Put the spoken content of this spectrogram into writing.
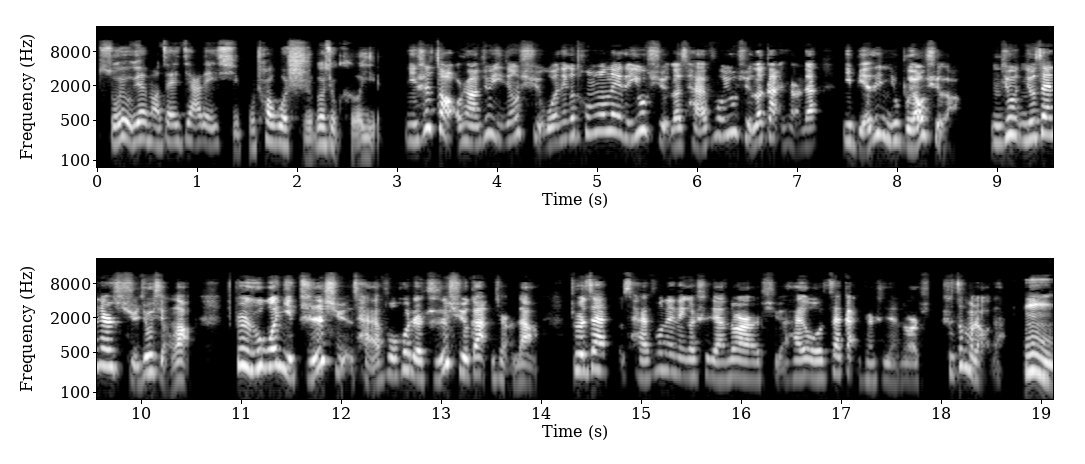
所有愿望再加在一起不超过十个就可以。你是早上就已经许过那个通用类的，又许了财富，又许了感情的，你别的你就不要许了，你就你就在那儿许就行了。就是如果你只许财富或者只许感情的。就是在财富的那个时间段学，还有在感情时间段学，是这么着的。嗯，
